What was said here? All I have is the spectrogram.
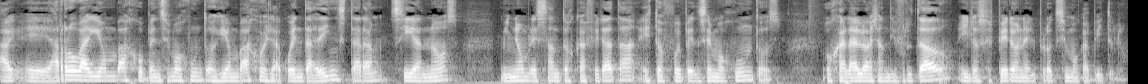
eh, arroba guion bajo, pensemos juntos guion bajo es la cuenta de Instagram, síganos. Mi nombre es Santos Caferata, esto fue Pensemos Juntos, ojalá lo hayan disfrutado y los espero en el próximo capítulo.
